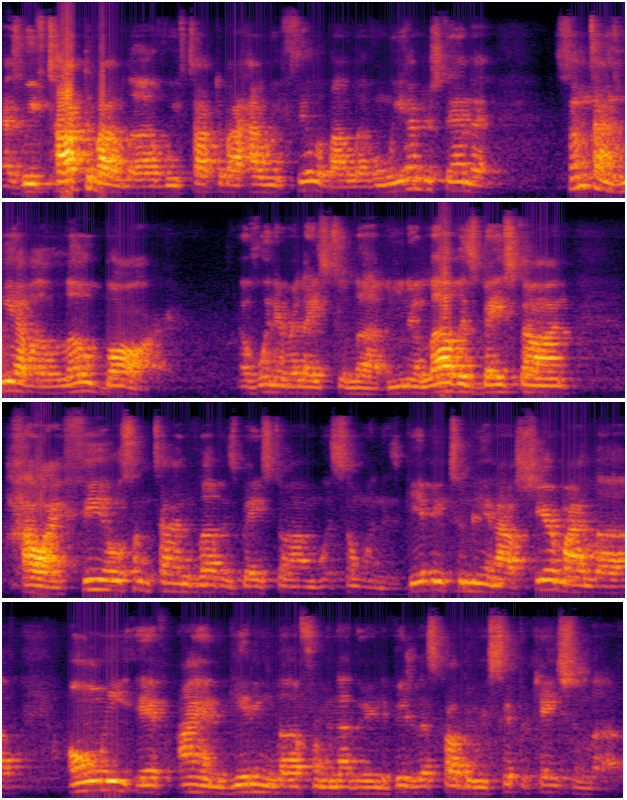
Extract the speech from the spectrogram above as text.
as we've talked about love, we've talked about how we feel about love, and we understand that sometimes we have a low bar of when it relates to love. You know, love is based on how I feel. Sometimes love is based on what someone is giving to me, and I'll share my love only if I am getting love from another individual. That's called the reciprocation love.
